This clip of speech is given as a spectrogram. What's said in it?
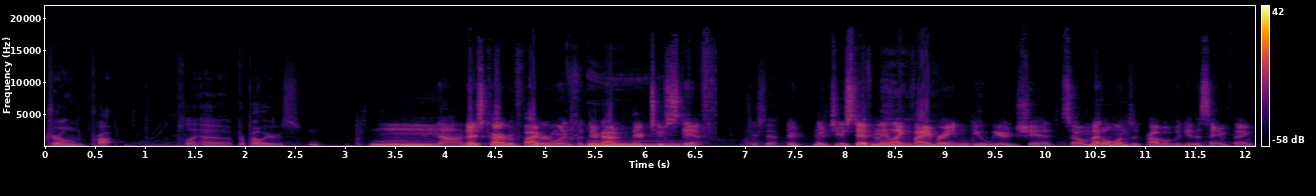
drone prop pla- uh, propellers? Nah, there's carbon fiber ones, but they're not. They're too stiff. Too stiff. They're they're too stiff and they like vibrate and do weird shit. So metal ones would probably do the same thing.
